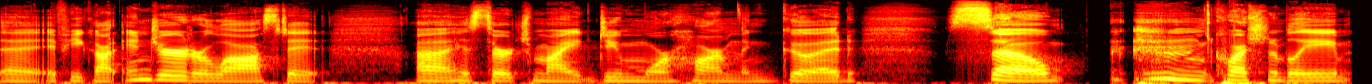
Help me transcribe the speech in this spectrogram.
uh, if he got injured or lost it, uh, his search might do more harm than good. So, questionably,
